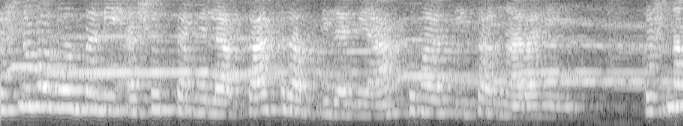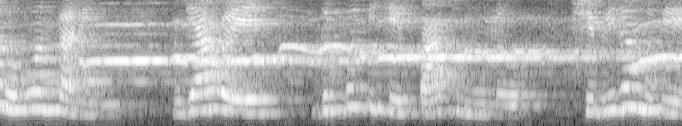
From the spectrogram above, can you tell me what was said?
कृष्ण भगवंतांनी अश्वत्थामेला का श्राप दिला मी आज तुम्हाला ती सांगणार आहे. कृष्ण भगवंतांनी ज्या वेळेस द्रुपदीचे पाच मुलं शिबिरामध्ये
